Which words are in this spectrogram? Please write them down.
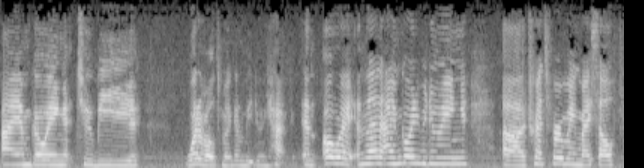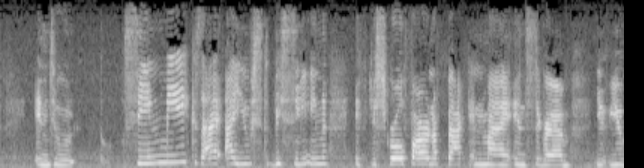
I am going to be, what else am I going to be doing? Heck. And, oh right, and then I'm going to be doing, uh, transforming myself into scene me because I, I used to be scene if you scroll far enough back in my Instagram you you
